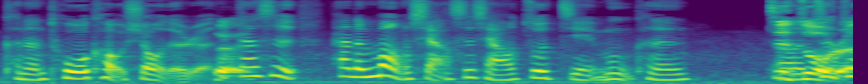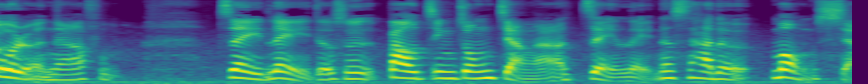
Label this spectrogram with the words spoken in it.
可能脱口秀的人，但是他的梦想是想要做节目，可能制作人呃、制作人啊这一类的，是报金钟奖啊这一类，那是他的梦想。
